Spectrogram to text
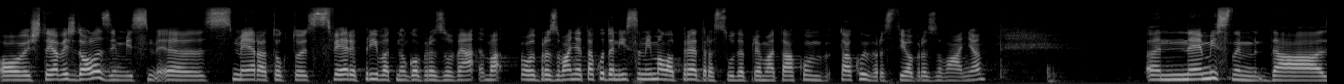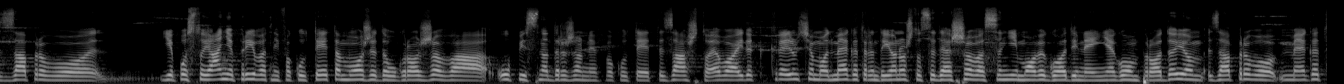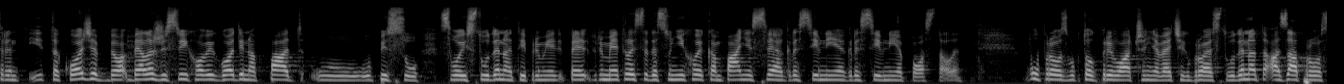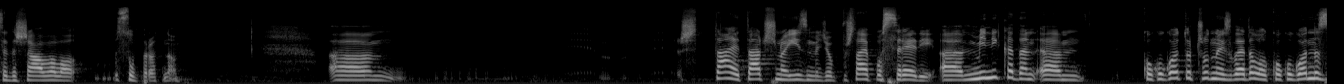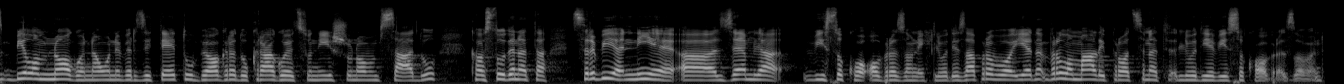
ove, što ja već dolazim iz e, smera tog, to je sfere privatnog obrazovanja, obrazovanja, tako da nisam imala predrasude prema takom, takoj vrsti obrazovanja. E, ne mislim da zapravo je postojanje privatnih fakulteta može da ugrožava upis na državne fakultete. Zašto? Evo, ajde krenut ćemo od Megatrenda i ono što se dešava sa njim ove godine i njegovom prodajom. Zapravo, Megatrend i takođe beleži svih ovih godina pad u upisu svojih studenta i primetili ste da su njihove kampanje sve agresivnije i agresivnije postale. Upravo zbog tog privlačenja većeg broja studenta, a zapravo se dešavalo suprotno. Um, šta je tačno između, šta je posredi. Mi nikada, koliko god to čudno izgledalo, koliko god nas bilo mnogo na univerzitetu u Beogradu, Kragujevcu, Nišu, Novom Sadu, kao studenta, Srbija nije zemlja visoko obrazovnih ljudi. Zapravo, jedan vrlo mali procenat ljudi je visoko obrazovan.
